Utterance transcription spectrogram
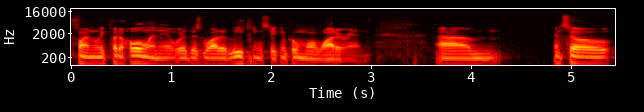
finally put a hole in it where there's water leaking, so you can put more water in. Um, and so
